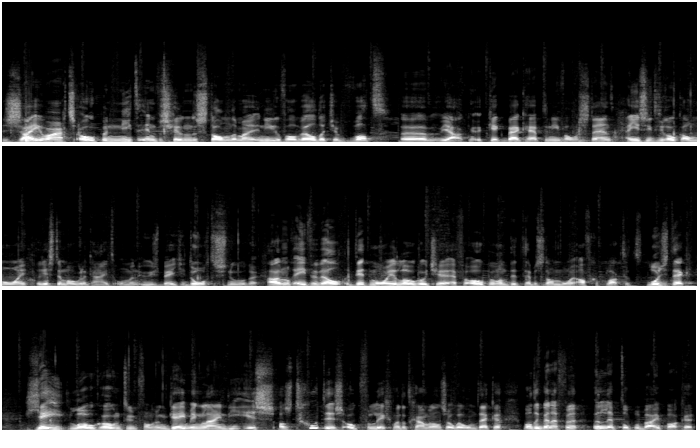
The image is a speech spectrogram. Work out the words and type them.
zijwaarts open. Niet in verschillende standen, maar in ieder geval wel dat je wat uh, ja, kickback hebt. In ieder geval een stand. En je ziet hier ook al mooi, er is de mogelijkheid om een USB'tje door te snoeren. Hou nog even wel dit mooie logootje even open, want dit hebben ze dan mooi afgeplakt. Het Logitech G-logo natuurlijk van hun gaminglijn. Die is, als het goed is, ook verlicht, maar dat gaan we dan zo wel ontdekken. Want ik ben even een laptop erbij pakken,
